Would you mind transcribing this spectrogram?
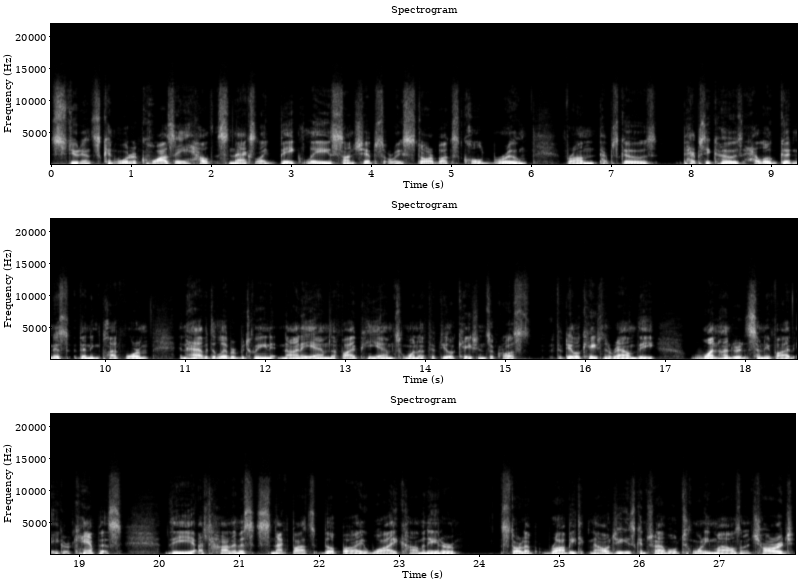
students can order quasi health snacks like baked Lay's, Sun Chips, or a Starbucks cold brew from PepsiCo's PepsiCo's Hello Goodness vending platform and have it delivered between 9 a.m. to 5 p.m. to one of 50 locations across 50 locations around the 175 acre campus. The autonomous snack bots built by Y Combinator startup Robby Technologies can travel 20 miles on a charge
